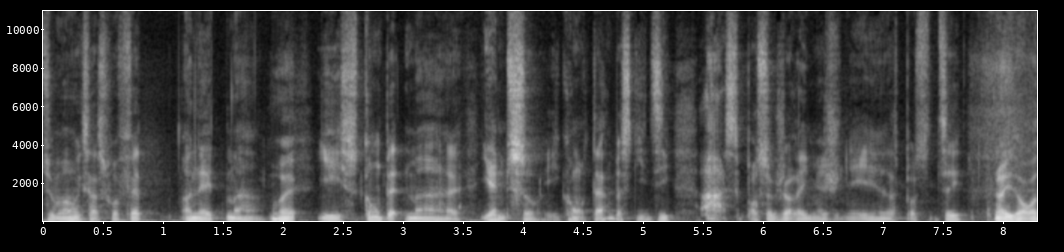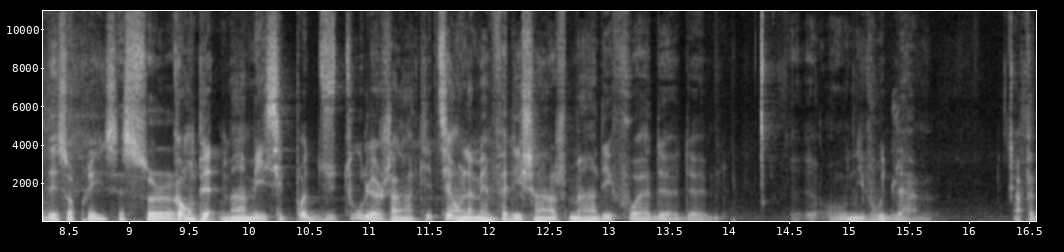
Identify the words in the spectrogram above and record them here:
du moment que ça soit fait honnêtement. Il est complètement. Euh, il aime ça. Il est content parce qu'il dit Ah, c'est pas ça que j'aurais imaginé. Pas ça, non, il doit avoir des surprises, c'est sûr. Complètement, mais c'est pas du tout le genre qui. On a même fait des changements, des fois, de, de au niveau de la. En fait,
